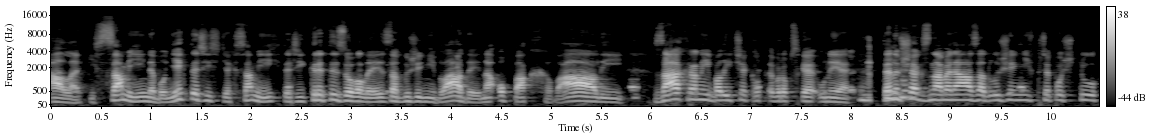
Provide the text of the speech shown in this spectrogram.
Ale ti samí, nebo někteří z těch samých, kteří kritizovali zadlužení vlády, naopak chválí záchranný balíček od Evropské unie. Ten však znamená zadlužení v přepočtu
